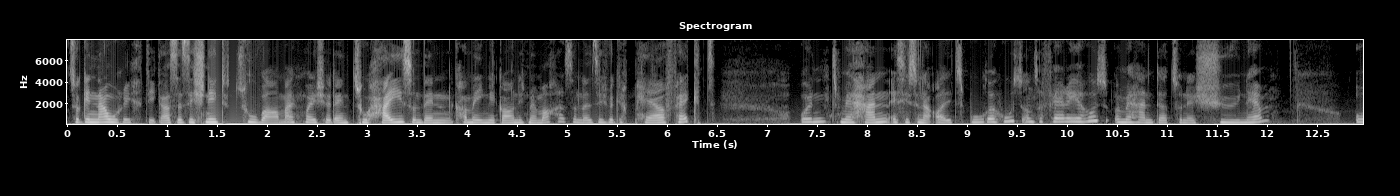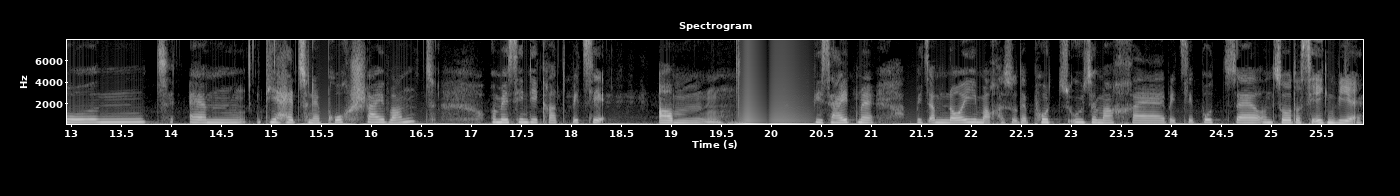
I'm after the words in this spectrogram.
so genau richtig. Also es ist nicht zu warm. Manchmal ist ja dann zu heiß und dann kann man irgendwie gar nicht mehr machen, sondern es ist wirklich perfekt. Und wir haben, es ist so ein altes Bauernhaus, unser Ferienhaus, und wir haben dort so eine Schüne. Und ähm, die hat so eine Bruchsteinwand. Und wir sind die gerade ein bisschen am, wie sagt man, ein bisschen am Neu machen, so den Putz rausmachen, ein bisschen putzen und so, dass sie irgendwie ein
